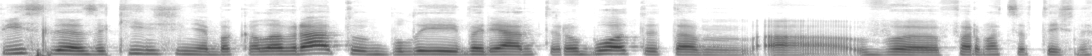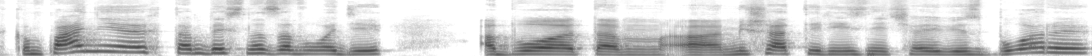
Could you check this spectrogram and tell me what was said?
після закінчення бакалаврату були варіанти роботи там а, в фармацевтичних компаніях, там десь на заводі, або там а, мішати різні чайові збори.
